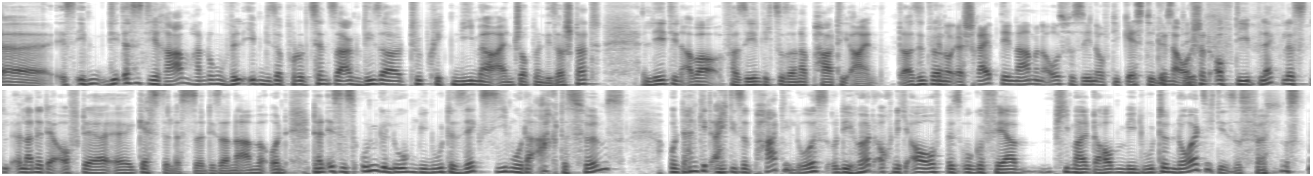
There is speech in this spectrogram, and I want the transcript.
äh, ist eben, die, das ist die Rahmenhandlung, will eben dieser Produzent sagen, dieser Typ kriegt nie mehr einen Job in dieser Stadt, lädt ihn aber versehentlich zu seiner Party ein. Da sind wir. Genau, er schreibt den Namen aus Versehen auf die Gästeliste. Genau, statt auf die Blacklist landet er auf der äh, Gästeliste, dieser Name. Und dann ist es ungelogen Minute sechs, sieben oder acht des Films. Und dann geht eigentlich diese Party los und die hört auch nicht auf bis ungefähr Pi mal Daumen Minute 90 dieses Films.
